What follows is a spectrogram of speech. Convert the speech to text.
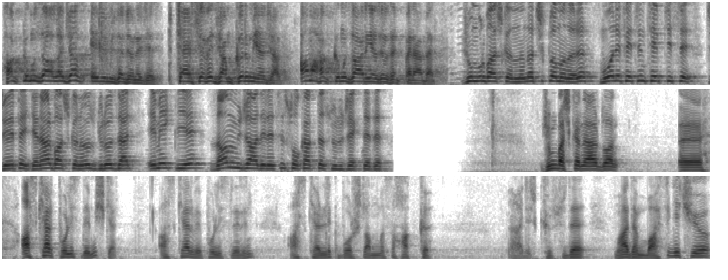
hakkımızı alacağız, evimize döneceğiz. Çerçeve cam kırmayacağız ama hakkımızı arayacağız hep beraber. Cumhurbaşkanının açıklamaları, muhalefetin tepkisi. CHP Genel Başkanı Özgür Özel, emekliye zam mücadelesi sokakta sürecek dedi. Cumhurbaşkanı Erdoğan e, asker polis demişken asker ve polislerin askerlik borçlanması hakkı. Yani kürsüde madem bahsi geçiyor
